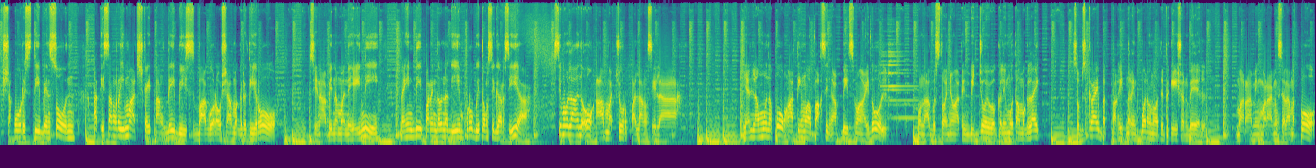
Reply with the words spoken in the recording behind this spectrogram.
Shakur Stevenson at isang rematch kay Tank Davis bago raw siya magretiro. Sinabi naman ni Haney na hindi pa rin daw nag improve itong si Garcia simula noong amateur pa lang sila. Yan lang muna po ang ating mga boxing updates mga idol. Kung nagustuhan nyo ang ating video ay huwag kalimutang mag-like, subscribe at pakit na rin po ng notification bell. Maraming maraming salamat po.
